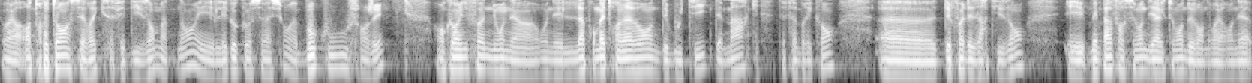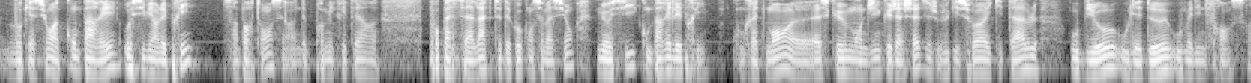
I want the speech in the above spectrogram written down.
Voilà. Entre temps, c'est vrai que ça fait 10 ans maintenant et l'éco-consommation a beaucoup changé. Encore une fois, nous, on est, là pour mettre en avant des boutiques, des marques, des fabricants, euh, des fois des artisans, mais pas forcément directement de vendre. On a vocation à comparer aussi bien le prix, c'est important, c'est un des premiers critères pour passer à l'acte d'éco-consommation, mais aussi comparer les prix. Concrètement, euh, est-ce que mon jean que j'achète, je veux qu'il soit équitable ou bio, ou les deux, ou made in France.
